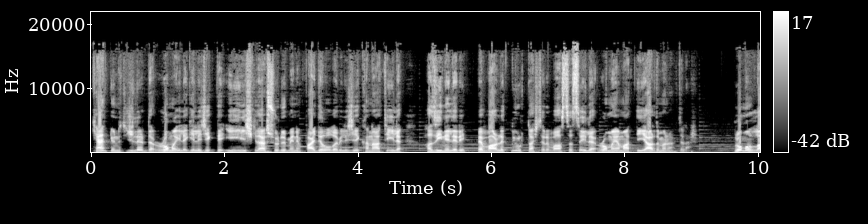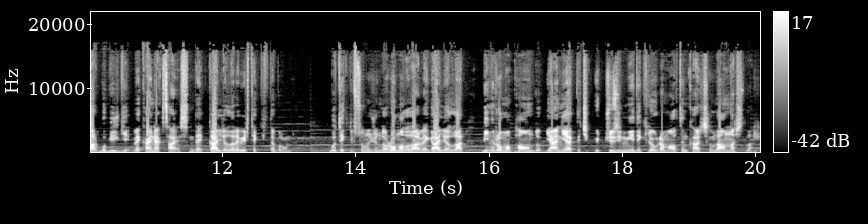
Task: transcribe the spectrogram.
Kent yöneticileri de Roma ile gelecekte iyi ilişkiler sürdürmenin faydalı olabileceği kanaatiyle hazineleri ve varlıklı yurttaşları vasıtasıyla Roma'ya maddi yardım önerdiler. Romalılar bu bilgi ve kaynak sayesinde Galyalılara bir teklifte bulundu. Bu teklif sonucunda Romalılar ve Galyalılar 1000 Roma poundu yani yaklaşık 327 kilogram altın karşılığında anlaştılar.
